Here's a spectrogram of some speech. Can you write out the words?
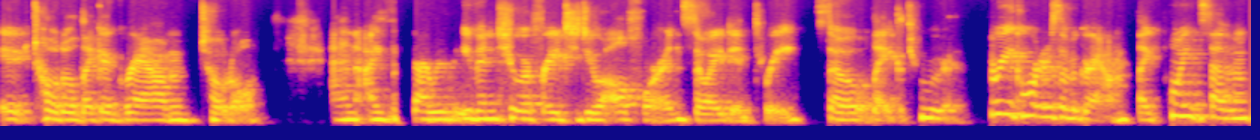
it totaled like a gram total. And I think I was even too afraid to do all four. And so I did three. So like three quarters of a gram, like 0.75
